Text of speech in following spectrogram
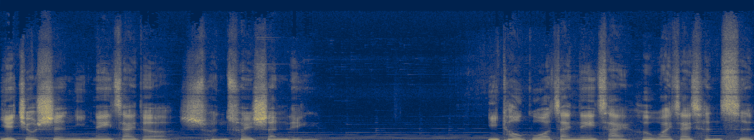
也就是你内在的纯粹圣灵。你透过在内在和外在层次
